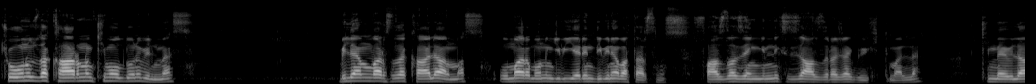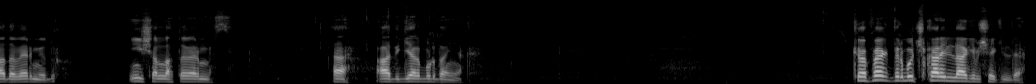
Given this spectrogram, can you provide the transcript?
Çoğunuz da Karun'un kim olduğunu bilmez. Bilen varsa da kale almaz. Umarım onun gibi yerin dibine batarsınız. Fazla zenginlik sizi azdıracak büyük ihtimalle. Ki Mevla da vermiyordur. İnşallah da vermez. Ha, hadi gel buradan yak. Köpektir bu çıkar illaki bir şekilde.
